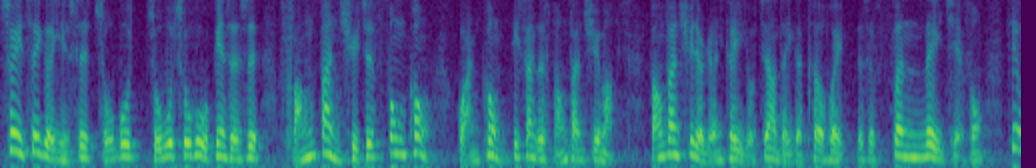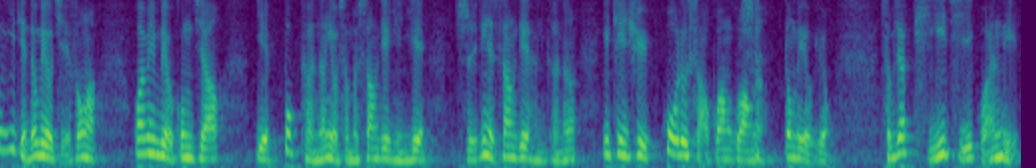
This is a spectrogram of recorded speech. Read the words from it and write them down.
所以这个也是足不足不出户，变成是防范区，就是风控管控。第三个是防范区嘛，防范区的人可以有这样的一个特惠，就是分类解封，又一点都没有解封啊。外面没有公交，也不可能有什么商店营业，指定的商店很可能一进去货都扫光光了，都没有用。什么叫提级管理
